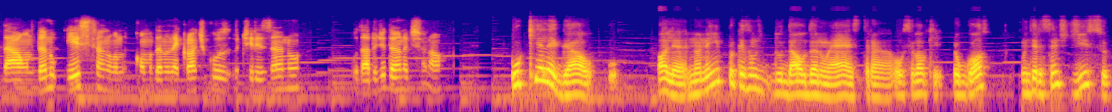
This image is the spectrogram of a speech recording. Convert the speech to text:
dá um dano extra no, como dano necrótico, utilizando o dado de dano adicional. O que é legal, olha, não é nem por questão do dar o dano extra, ou sei lá o que. Eu gosto. O interessante disso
